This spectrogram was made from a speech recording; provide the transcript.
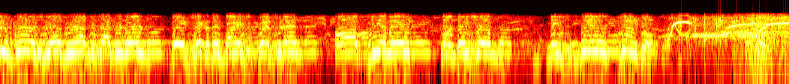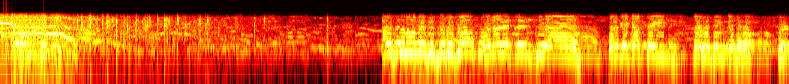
And of course, we also have this afternoon the Executive Vice President of GMA Foundation, Ms. Bill. Para sa mga message ko po, una natin si uh, Barangay Captain Dorodin Cabaro. Sir.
